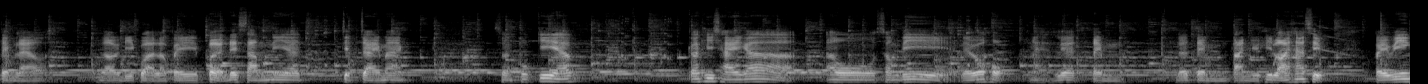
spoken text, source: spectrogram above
เต็มแล้ว เราดีกว่าเราไปเปิดได้ซ้ำนี่เจ็บใจมาก ส่วนคุกกี้ครับ ก็ที่ใช้ก็เอาซอมบี้เลเวล6นะเลือดเต็มเลือดเต็มตันอยู่ที่ 150 ไปวิ่ง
